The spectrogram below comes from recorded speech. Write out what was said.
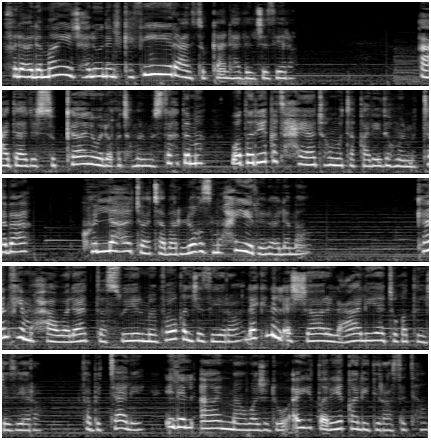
فالعلماء يجهلون الكثير عن سكان هذه الجزيرة. أعداد السكان ولغتهم المستخدمة وطريقة حياتهم وتقاليدهم المتبعة كلها تعتبر لغز محير للعلماء. كان في محاولات تصوير من فوق الجزيرة لكن الأشجار العالية تغطي الجزيرة فبالتالي إلى الآن ما وجدوا أي طريقة لدراستها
